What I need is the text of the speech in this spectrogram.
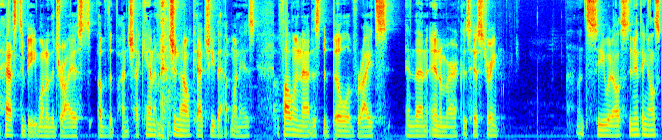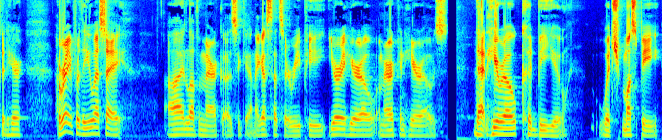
has to be one of the driest of the bunch. I can't imagine how catchy that one is. Following that is the Bill of Rights, and then In America's History. Let's see what else. Anything else good here? Hooray for the USA! I Love America's again. I guess that's a repeat. You're a hero, American heroes. That hero could be you, which must be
